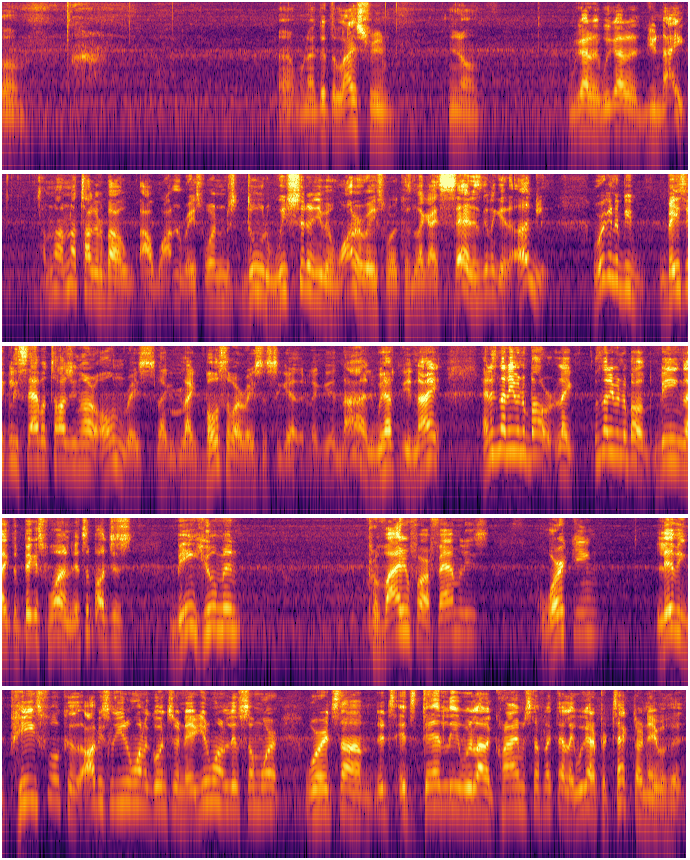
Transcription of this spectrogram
So, uh, when I did the live stream, you know, we gotta we gotta unite. I'm not I'm not talking about I want a race war, dude. We shouldn't even want a race war because, like I said, it's gonna get ugly. We're gonna be basically sabotaging our own race, like like both of our races together. Like nah, we have to unite, and it's not even about like it's not even about being like the biggest one. It's about just being human providing for our families, working, living peaceful. Because obviously you don't want to go into a neighborhood. You don't want to live somewhere where it's um it's it's deadly with a lot of crime and stuff like that. Like we gotta protect our neighborhood.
